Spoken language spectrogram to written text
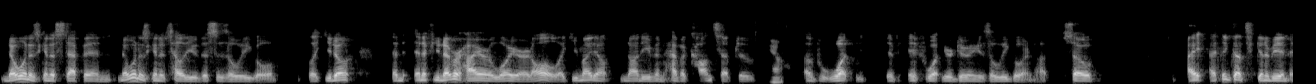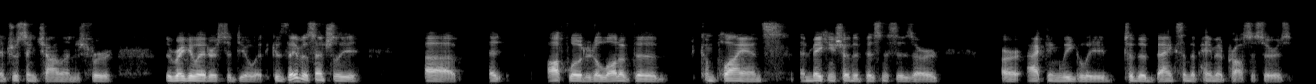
no one is going to step in. No one is going to tell you this is illegal. Like you don't and and if you never hire a lawyer at all like you might not, not even have a concept of yeah. of what if, if what you're doing is illegal or not so i i think that's going to be an interesting challenge for the regulators to deal with because they've essentially uh, offloaded a lot of the compliance and making sure that businesses are are acting legally to the banks and the payment processors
